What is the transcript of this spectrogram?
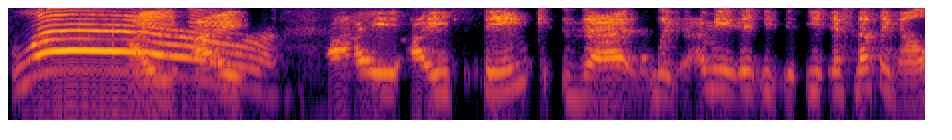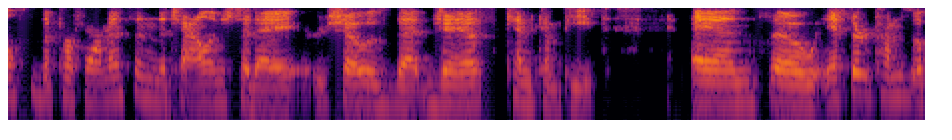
Whoa! I, I I think that like I mean, it, it, if nothing else, the performance and the challenge today shows that JS can compete. And so, if there comes a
